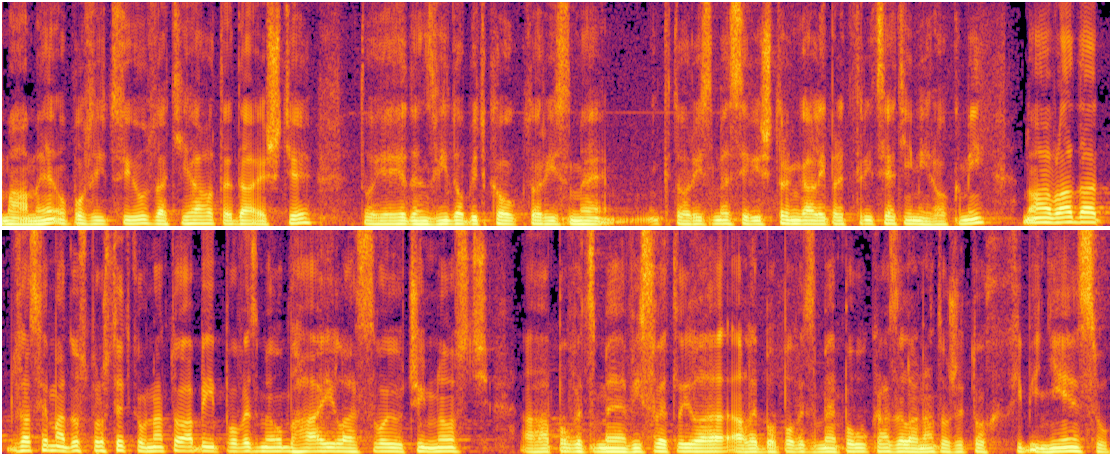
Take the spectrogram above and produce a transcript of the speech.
máme opozíciu zatiaľ teda ešte, to je jeden z výdobytkov, ktorý sme, ktorý sme si vyštrngali pred 30 rokmi. No a vláda zase má dosť prostriedkov na to, aby povedzme obhájila svoju činnosť a povedzme vysvetlila alebo povedzme poukázala na to, že to chyby nie sú.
